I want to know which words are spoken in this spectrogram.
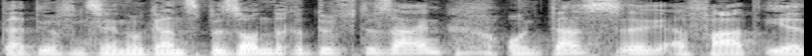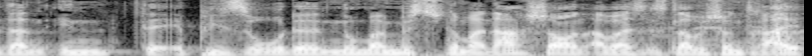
Da dürfen es ja nur ganz besondere Düfte sein. Und das äh, erfahrt ihr dann in der Episode Nummer, müsste ich nochmal nachschauen, aber es ist, glaube ich, schon drei,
